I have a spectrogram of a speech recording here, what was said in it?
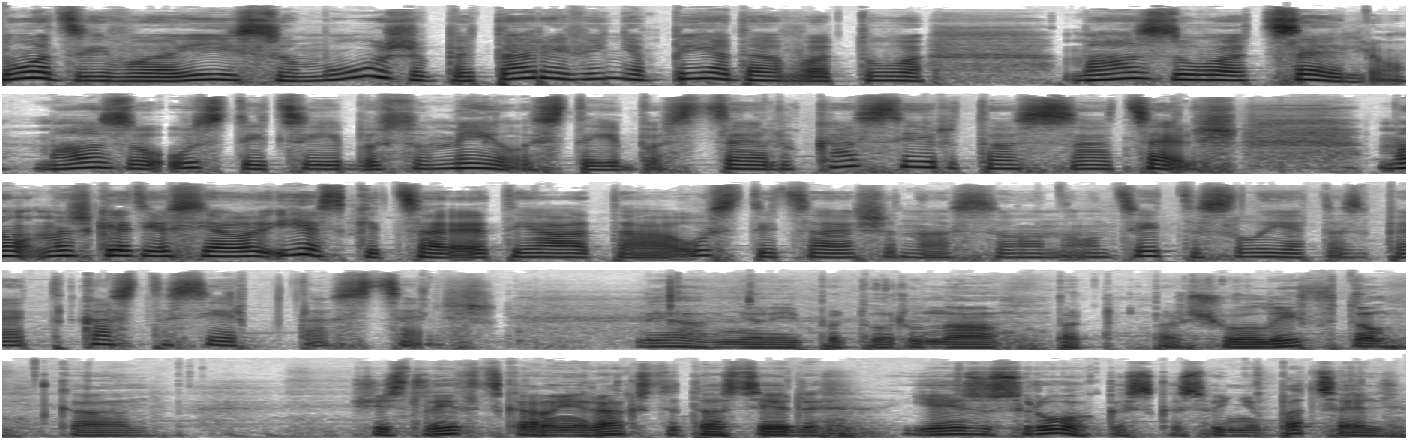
nodzīvoja īsu mūžu, bet arī viņa piedāvā to mazo ceļu, mazu uzticības un mīlestības ceļu. Kas ir tas ceļš? Man, man šķiet, jūs jau ieskicējat, jā, tā uzticēšanās un, un citas lietas, bet kas tas ir tas ceļš? Jā, viņa arī par to runā, par, par šo liftu, kā šis lifts, kā viņa raksta, tas ir Jēzus rokas, kas viņu paceļ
